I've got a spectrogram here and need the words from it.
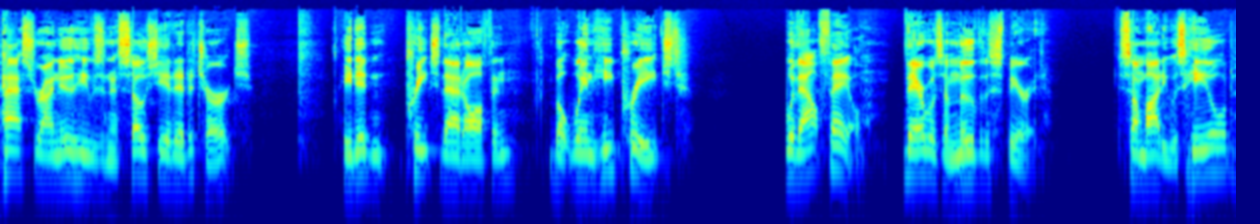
pastor I knew, he was an associate at a church. He didn't preach that often, but when he preached, without fail, there was a move of the Spirit. Somebody was healed,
